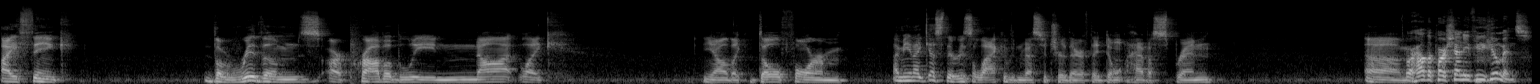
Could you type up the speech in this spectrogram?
I think the rhythms are probably not like you know like Dulform i mean i guess there is a lack of investiture there if they don't have a spren um, or how the Parshendi view humans.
